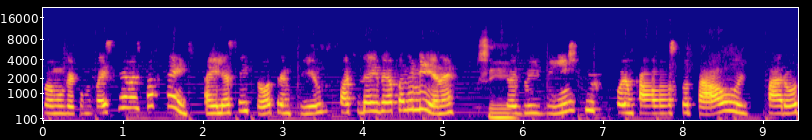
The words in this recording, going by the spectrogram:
Vamos ver como vai ser mais pra frente. Aí ele aceitou, tranquilo, só que daí veio a pandemia, né? Sim. 2020 foi um caos total, parou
